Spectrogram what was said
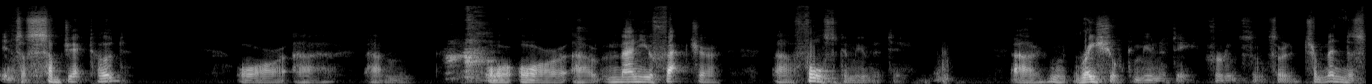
into subjecthood or, uh, um, or, or uh, manufacture uh, false community. Uh, racial community, for instance, a tremendous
